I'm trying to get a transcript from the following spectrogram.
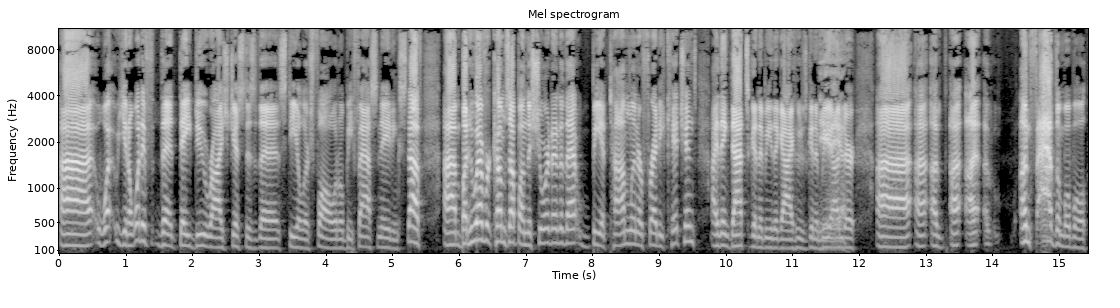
Uh, what you know? What if that they do rise just as the Steelers fall? It'll be fascinating stuff. Um, but whoever comes up on the short end of that, be it Tomlin or Freddie Kitchens, I think that's going to be the guy who's going to be Yeah. under uh, a, a unfathomable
